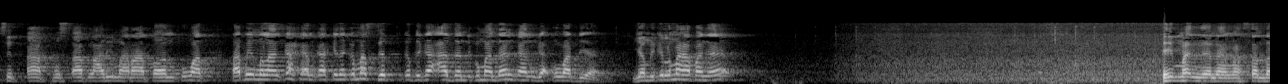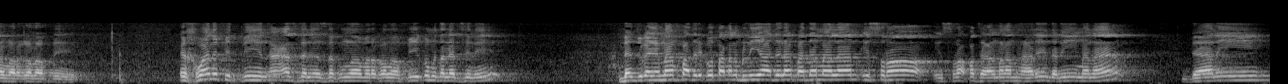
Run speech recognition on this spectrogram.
sit up, push up, lari maraton kuat, tapi melangkahkan kakinya ke masjid ketika adzan dikumandangkan enggak kuat dia. Yang bikin lemah apanya? Imannya nama santa barakallahu fi. Ikhwani fid din, a'azzani jazakumullah barakallahu fiikum. Kita lihat sini. Dan juga yang nampak dari keutamaan beliau adalah pada malam Isra. Isra pada malam hari dari mana? Dari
